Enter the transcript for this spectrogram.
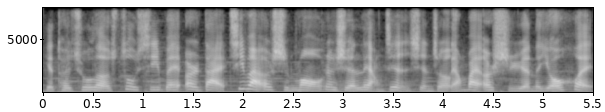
也推出了速吸杯二代七百二十 ml，任选两件，现折两百二十元的优惠。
